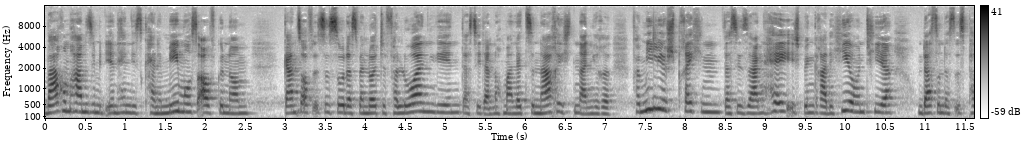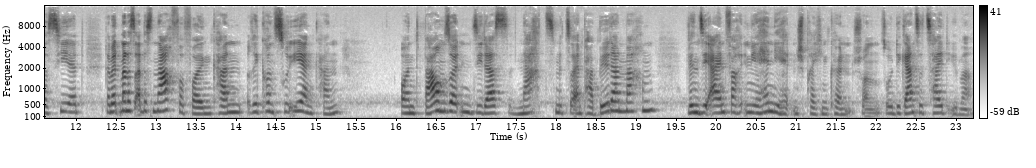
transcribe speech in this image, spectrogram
Warum haben sie mit ihren Handys keine Memos aufgenommen? Ganz oft ist es so, dass wenn Leute verloren gehen, dass sie dann nochmal letzte Nachrichten an ihre Familie sprechen, dass sie sagen, hey, ich bin gerade hier und hier und das und das ist passiert, damit man das alles nachverfolgen kann, rekonstruieren kann. Und warum sollten sie das nachts mit so ein paar Bildern machen, wenn sie einfach in ihr Handy hätten sprechen können, schon so die ganze Zeit über?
